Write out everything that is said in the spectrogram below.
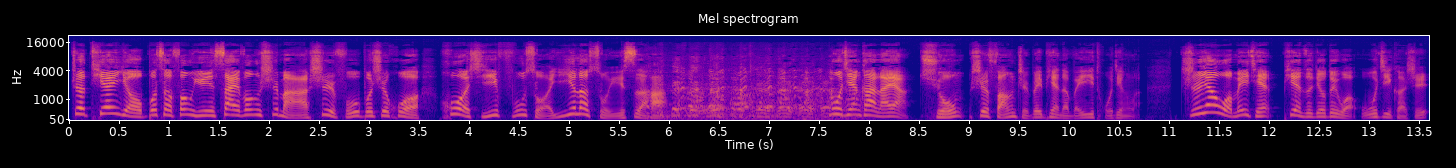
这天有不测风云，塞翁失马，是福不是祸，祸兮福所依了，属于是哈。目前看来呀，穷是防止被骗的唯一途径了。只要我没钱，骗子就对我无计可施。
